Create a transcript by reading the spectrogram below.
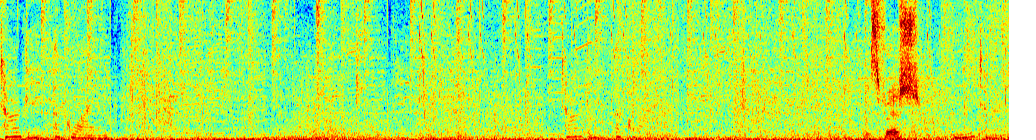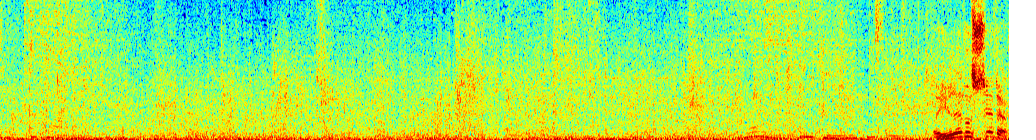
Target acquired. Target acquired. It's fresh. New target acquired. Warning, incoming missile. Oh, you little shitter.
